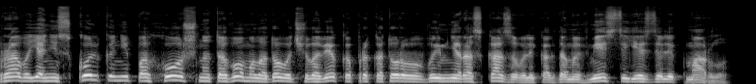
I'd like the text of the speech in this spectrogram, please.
Право, я нисколько не похож на того молодого человека, про которого вы мне рассказывали, когда мы вместе ездили к Марлу.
